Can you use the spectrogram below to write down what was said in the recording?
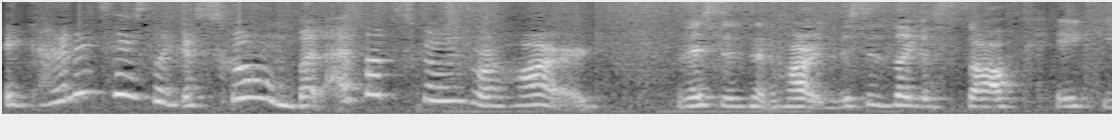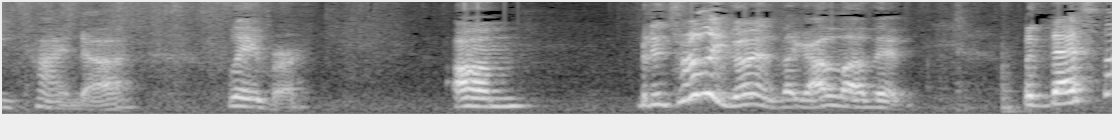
It kind of tastes like a scone, but I thought scones were hard. And this isn't hard. This is like a soft, cakey kind of flavor. Um, but it's really good. Like I love it. But that's the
